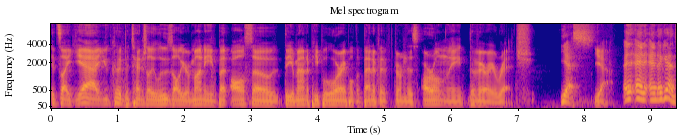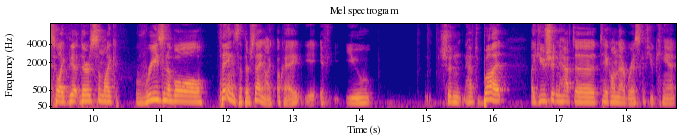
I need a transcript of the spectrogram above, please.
it's like yeah you could potentially lose all your money but also the amount of people who are able to benefit from this are only the very rich. Yes. yeah. And and, and again, so like there- there's some like reasonable things that they're saying, like okay, if you shouldn't have to, but like you shouldn't have to take on that risk if you can't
